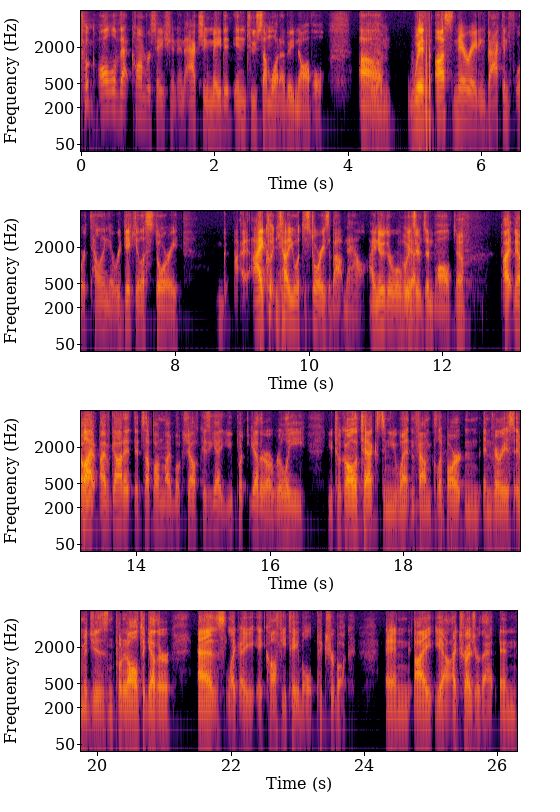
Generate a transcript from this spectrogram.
took all of that conversation and actually made it into somewhat of a novel, um, yeah. with us narrating back and forth, telling a ridiculous story. I, I couldn't tell you what the story's about now. I knew there were Oh, yeah. wizards involved. No. I no, I, I've got it. It's up on my bookshelf because yeah, you put together a really you took all the text and you went and found clip art and, and various images and put it all together as like a, a coffee table picture book. And I yeah, I treasure that. And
